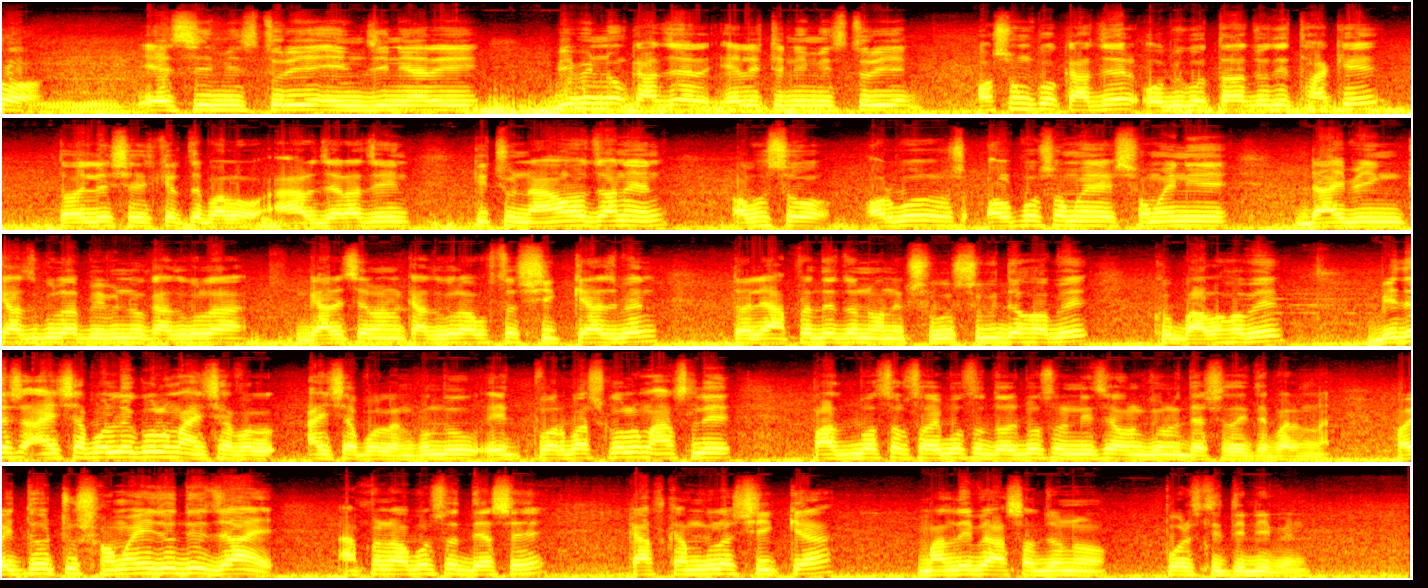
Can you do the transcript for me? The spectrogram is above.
এসি মিস্ত্রি, ইঞ্জিনিয়ারিং, বিভিন্ন কাজের ইলেকট্রনিক মিস্ত্রি, অসংখ্য কাজের অভিজ্ঞতা যদি থাকে, তাহলে সেই ক্ষেত্রে ভালো। আর যারা যে কিছু নাও জানেন, অবশ্য অল্প অল্প সময়ে, সময় নিয়ে ড্রাইভিং কাজগুলো, বিভিন্ন কাজগুলা, গাড়ি চালানোর কাজগুলো অবশ্য শিখে আসবেন। তাহলে আপনাদের জন্য অনেক সুযোগ সুবিধা হবে, খুব ভালো হবে। বিদেশ আইসা পড়লে কলম আইসা পড়- আইসা পড়লেন, কিন্তু এই প্রবাস কলম আসলে পাঁচ বছর, ছয় বছর, দশ বছর নিচে অনেকজন দেশে যেতে পারেন না। হয়তো একটু সময় যদি যায়, আপনারা অবশ্যই দেশে কাজকামগুলো শিক্ষা মালদ্বীপে আসার জন্য পরিস্থিতি নেবেন।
